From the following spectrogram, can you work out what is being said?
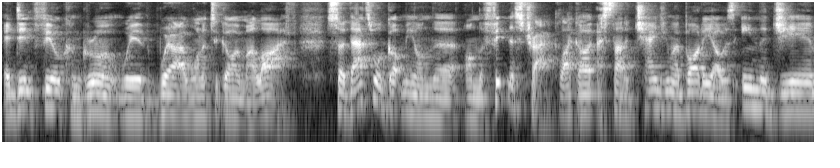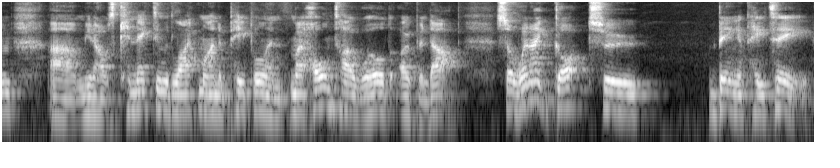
It didn't feel congruent with where I wanted to go in my life. So that's what got me on the on the fitness track. Like I, I started changing my body. I was in the gym. Um, you know, I was connecting with like minded people, and my whole entire world opened up. So when I got to being a PT,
